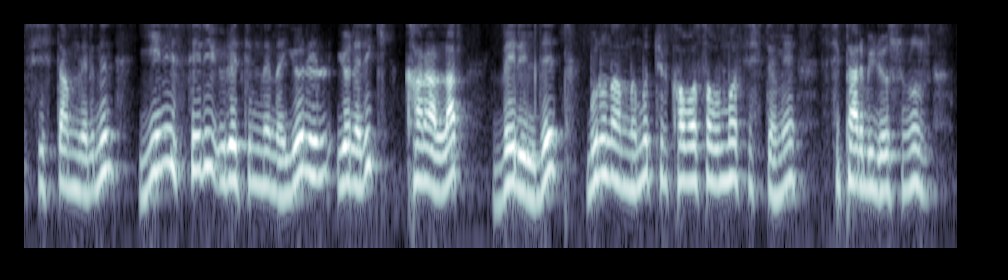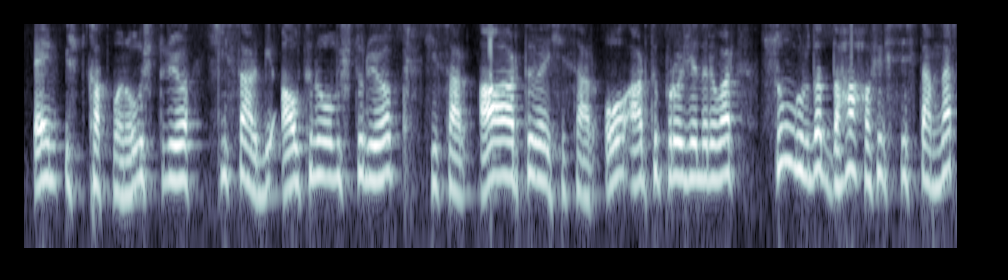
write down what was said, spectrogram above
sistemlerinin yeni seri üretimlerine yönelik kararlar verildi. Bunun anlamı Türk Hava Savunma Sistemi Siper biliyorsunuz en üst katmanı oluşturuyor. Hisar bir altını oluşturuyor. Hisar A artı ve Hisar O artı projeleri var. Sungur'da daha hafif sistemler.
